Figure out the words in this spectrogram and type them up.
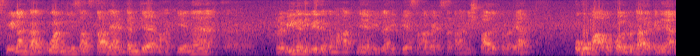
ශ්‍රී ලංකා ගුවන්විදුලි සංස්ථාවේ ඇන්ටන් ජයමහ කියන ප්‍රවීණ නිවේදක මහත්මයා ඇවිල්ලා හිටියා සහ වැඩසටහන් නිෂ්පාදකවරයා. ඔහු මාව කොළඹට අරගෙන යනවා.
